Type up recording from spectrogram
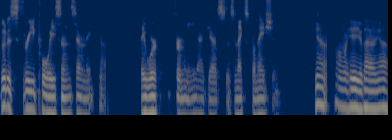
Buddha's three poisons, and they, Yeah. they work for me, I guess, as an explanation. Yeah, I hear you there. Yeah.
